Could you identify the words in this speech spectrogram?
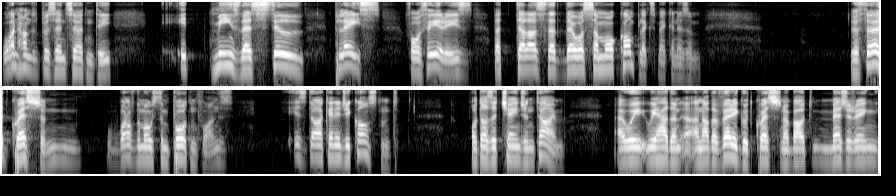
100% certainty, it means there's still place for theories that tell us that there was some more complex mechanism. The third question, one of the most important ones, is dark energy constant? Or does it change in time? uh, we, we had an, another very good question about measuring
